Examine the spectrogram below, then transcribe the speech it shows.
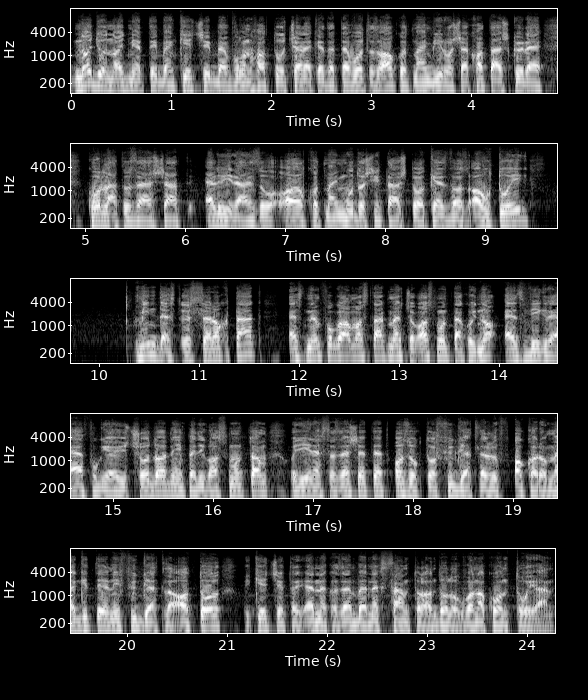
nagyon nagy mértékben kétségbe vonható cselekedete volt az Alkotmánybíróság hatásköre korlátozását előirányzó alkotmánymódosítástól kezdve az autóig. Mindezt összerakták, ezt nem fogalmazták meg, csak azt mondták, hogy na, ez végre el fogja őt sodorni, én pedig azt mondtam, hogy én ezt az esetet azoktól függetlenül akarom megítélni, független attól, hogy kétségtelen, hogy ennek az embernek számtalan dolog van a kontóján.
